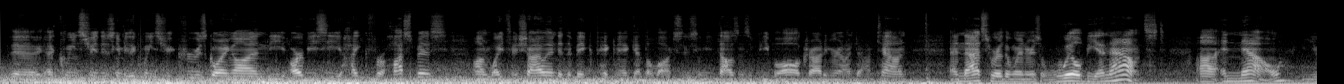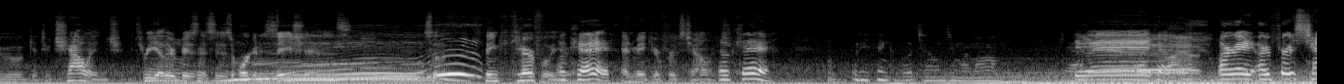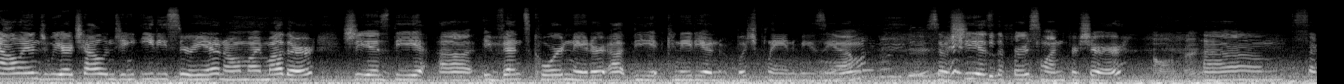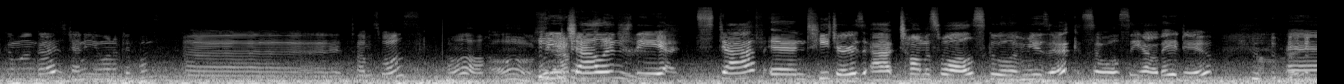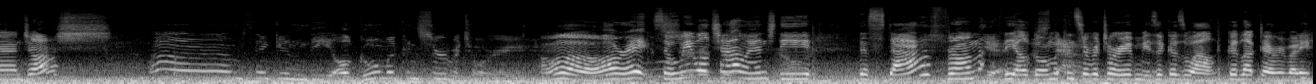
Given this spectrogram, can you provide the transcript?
the at Queen Street. There's going to be the Queen Street cruise going on, the RBC hike for hospice on Whitefish Island, and the big picnic at the locks. There's going to be thousands of people all crowding around downtown, and that's where the winners will be announced. Uh, and now you get to challenge three other businesses, organizations. So think carefully Okay. and make your first challenge. Okay. What do you think about challenging my mom? Do it. Okay. All right, our first challenge, we are challenging Edie Suriano, my mother. She is the uh, events coordinator at the Canadian Bushplane Museum. So she is the first one for sure. All right. Um, second one, guys. Jenny, you want to pick one? Uh, Thomas Walls. Oh. Oh, We staff challenge the staff and teachers at Thomas Walls School of Music, so we'll see how they do. And Josh? I'm thinking the Algoma Conservatory. Oh, all right. So we will challenge the the staff from Yeah, the the Algoma staff. Conservatory of Music as well. Good luck to everybody.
